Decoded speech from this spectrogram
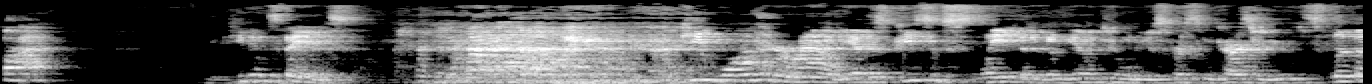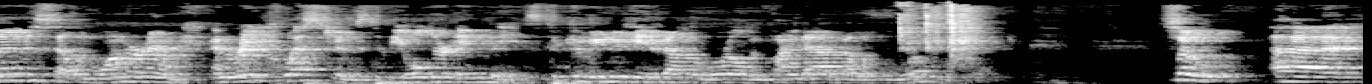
But he didn't stay in cell. he wandered around. He had this piece of slate that had been given to him when he was first incarcerated. He would slip out of his cell and wander around and write questions to the older inmates to communicate about the world and find out about what the world was like. So, uh,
